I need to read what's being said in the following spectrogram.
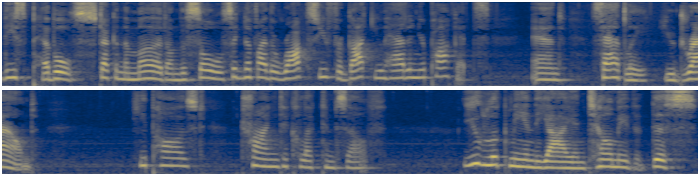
These pebbles stuck in the mud on the sole signify the rocks you forgot you had in your pockets. And, sadly, you drowned. He paused, trying to collect himself. You look me in the eye and tell me that this.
